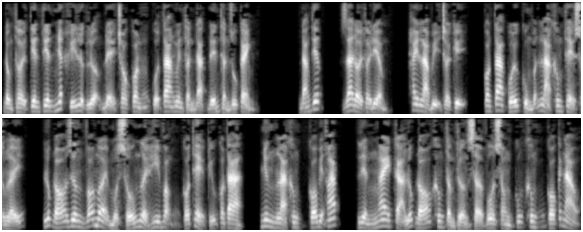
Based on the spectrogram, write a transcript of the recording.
đồng thời tiên tiên nhất khí lực lượng để cho con của ta nguyên thần đạt đến thần du cảnh. Đáng tiếc, ra đời thời điểm, hay là bị trời kỵ, con ta cuối cùng vẫn là không thể sống lấy, lúc đó dương võ mời một số người hy vọng có thể cứu con ta, nhưng là không có biện pháp, liền ngay cả lúc đó không tầm thường sở vô song cũng không có cách nào,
